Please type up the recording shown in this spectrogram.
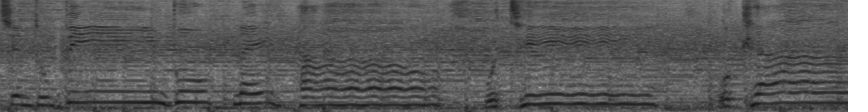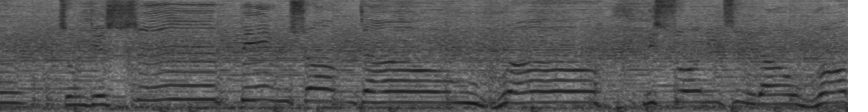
前途并不美好。我听，我看，终点是冰霜岛。你说你知道我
